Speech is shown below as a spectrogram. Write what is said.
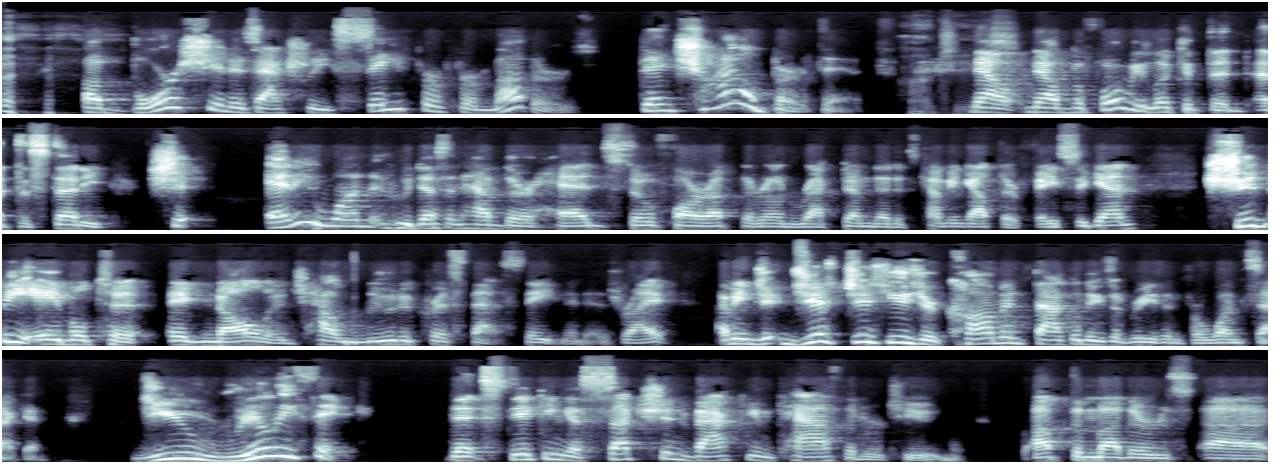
abortion is actually safer for mothers than childbirth is? Oh. Now, now before we look at the at the study, should, anyone who doesn't have their head so far up their own rectum that it's coming out their face again should be able to acknowledge how ludicrous that statement is, right? I mean, j- just just use your common faculties of reason for one second. Do you really think that sticking a suction vacuum catheter tube up the mother's uh,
